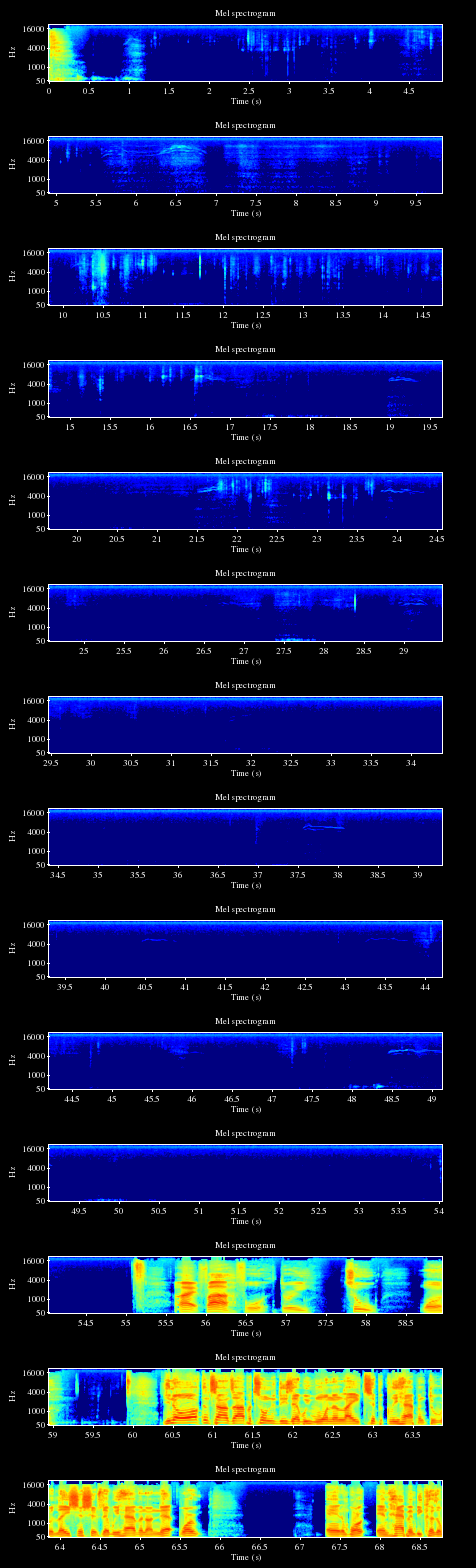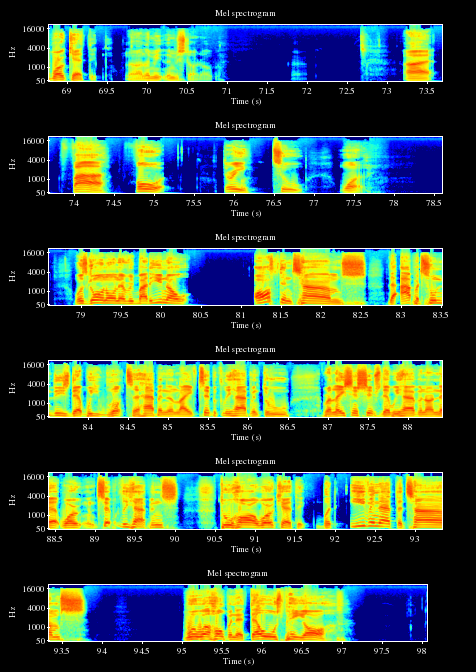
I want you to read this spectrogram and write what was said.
All right, five, four, three, two, one. You know, oftentimes opportunities that we want in life typically happen through relationships that we have in our network and work and happen because of work ethic. No, let me let me start over. All right. Five, four, three, two, one. What's going on, everybody? You know, oftentimes the opportunities that we want to happen in life typically happen through relationships that we have in our network and typically happens through hard work ethic. But even at the times where we're hoping that those pay off,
